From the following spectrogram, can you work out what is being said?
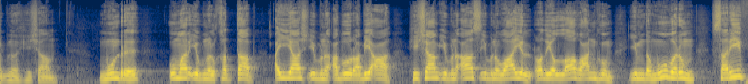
இப்னு ஹிஷாம். மூன்று உமர் இப்னுல் ஹத்தாப் ஐயாஷ் இப்னு அபு ரபியா ஹிஷாம் இப்னு ஆஸ் இப்னு வாயில் ரதியுல்லாஹ் அன்ஹும். இந்த மூவரும் சரீஃப்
